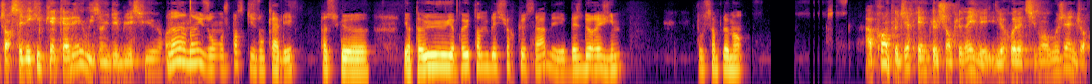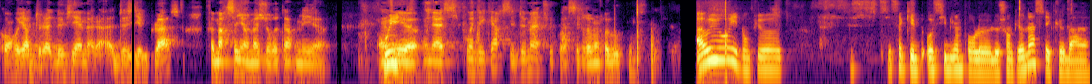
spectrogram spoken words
Genre, c'est l'équipe qui a calé ou ils ont eu des blessures? Non, non, ils ont, je pense qu'ils ont calé parce que il n'y a pas eu, il a pas eu tant de blessures que ça, mais baisse de régime, tout simplement. Après, on peut dire quand même que le championnat, il est, il est relativement homogène. Genre, quand on regarde de la neuvième à la deuxième place, enfin, Marseille a un match de retard, mais euh, on, oui. est, euh, on est à six points d'écart, c'est deux matchs, quoi. C'est vraiment pas beaucoup. Ah oui, oui, donc, euh, c'est ça qui est aussi bien pour le, le championnat, c'est que, bah,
